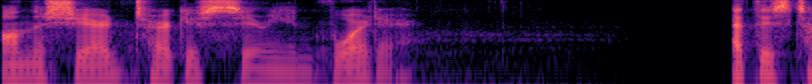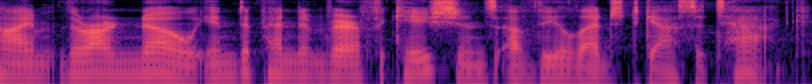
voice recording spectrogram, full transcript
on the shared Turkish-Syrian border. At this time, there are no independent verifications of the alleged gas attack.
